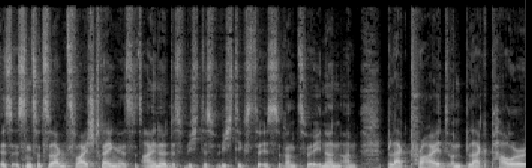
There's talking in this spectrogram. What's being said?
es, sind sozusagen zwei Stränge. Es ist eine, das, das Wichtigste ist daran zu erinnern an Black Pride und Black Power,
